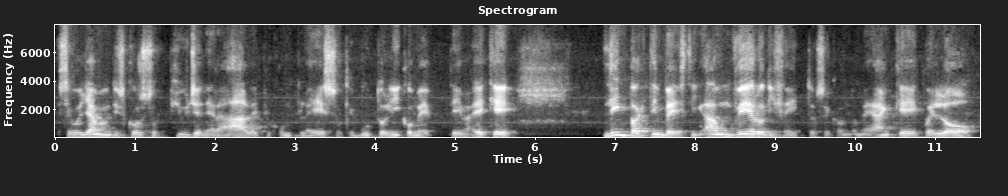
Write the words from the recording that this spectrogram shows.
se vogliamo, è un discorso più generale, più complesso, che butto lì come tema, è che L'impact investing ha un vero difetto, secondo me, anche quello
